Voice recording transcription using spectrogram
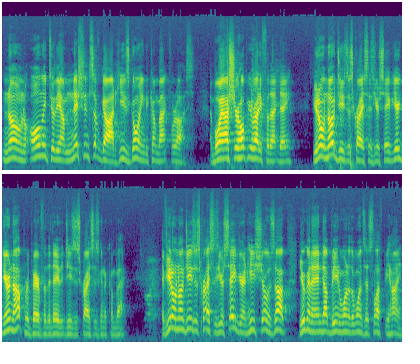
known only to the omniscience of God, He's going to come back for us. And boy, I sure hope you're ready for that day. If you don't know Jesus Christ as your Savior, you're not prepared for the day that Jesus Christ is going to come back. If you don't know Jesus Christ as your Savior and He shows up, you're going to end up being one of the ones that's left behind.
